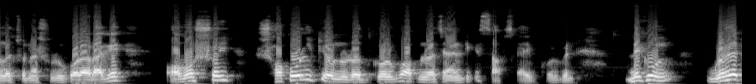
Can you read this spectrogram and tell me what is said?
আলোচনা শুরু করার আগে অবশ্যই সকলকে অনুরোধ করব আপনারা চ্যানেলটিকে সাবস্ক্রাইব করবেন। দেখুন গ্রহের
